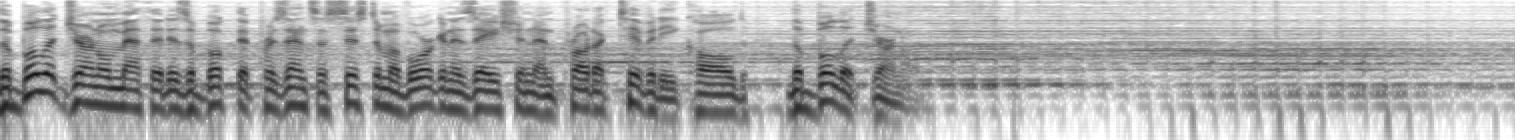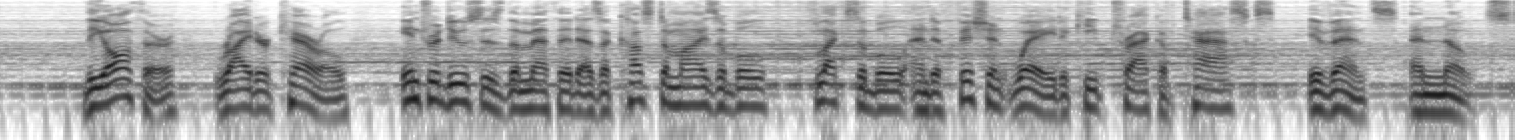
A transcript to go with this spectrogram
The Bullet Journal Method is a book that presents a system of organization and productivity called the Bullet Journal. The author, Ryder Carroll, introduces the method as a customizable, flexible, and efficient way to keep track of tasks, events, and notes.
